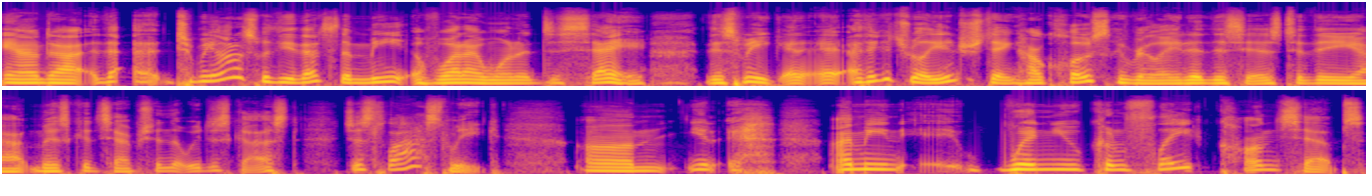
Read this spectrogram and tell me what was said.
And uh, th- uh, to be honest with you, that's the meat of what I wanted to say this week. And uh, I think it's really interesting how closely related this is to the uh, misconception that we discussed just last week. Um, you know, I mean, when you conflate concepts,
